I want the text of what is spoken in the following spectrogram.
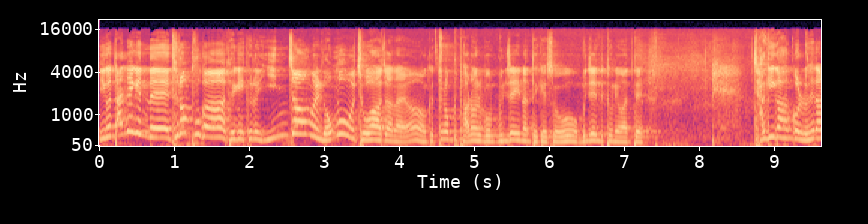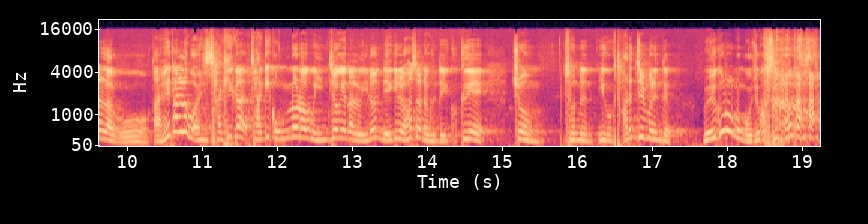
이건 딴 얘기인데 트럼프가 되게 그런 인정을 너무 좋아하잖아요. 그 트럼프 발언을 뭐 문재인한테 계속 문재인 대통령한테 자기가 한 걸로 해달라고 아 해달라고 아니 자기가 자기 공로라고 인정해달라고 이런 얘기를 하잖아요. 근데 그게 좀 저는 이거 다른 질문인데 왜 그러는 거죠 그 사람 진짜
